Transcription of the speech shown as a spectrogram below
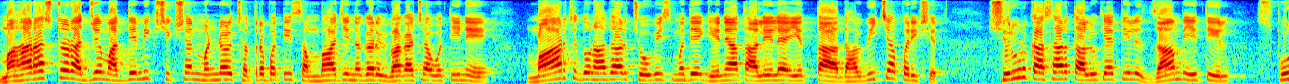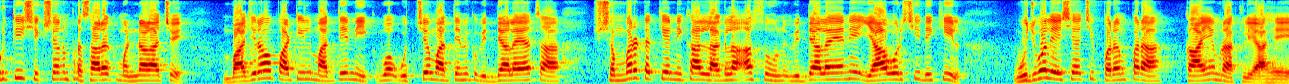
महाराष्ट्र राज्य माध्यमिक शिक्षण मंडळ छत्रपती संभाजीनगर विभागाच्या वतीने मार्च दोन हजार चोवीसमध्ये घेण्यात आलेल्या इयत्ता दहावीच्या परीक्षेत शिरूर कासार तालुक्यातील जांब येथील स्फूर्ती शिक्षण प्रसारक मंडळाचे बाजीराव पाटील माध्यमिक व उच्च माध्यमिक विद्यालयाचा शंभर टक्के निकाल लागला असून विद्यालयाने यावर्षी देखील उज्ज्वल यशाची परंपरा कायम राखली आहे.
